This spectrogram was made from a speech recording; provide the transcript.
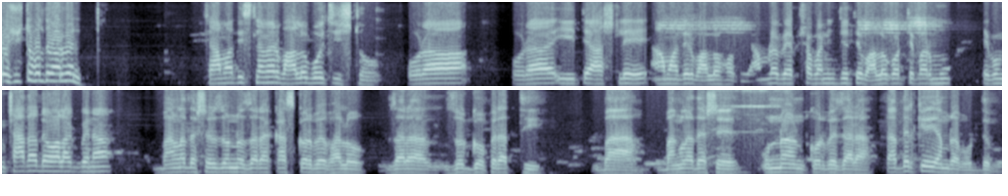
বৈশিষ্ট্য বলতে পারবেন? জামাত ইসলামের ভালো বৈশিষ্ট্য ওরা ওরা ইতে আসলে আমাদের ভালো হবে। আমরা ব্যবসা বাণিজ্যতে ভালো করতে পারব এবং চাঁদা দেওয়া লাগবে না। বাংলাদেশের জন্য যারা কাজ করবে ভালো, যারা যোগ্য প্রার্থী বা বাংলাদেশে উন্নয়ন করবে যারা, তাদেরকেই আমরা ভোট দেব।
